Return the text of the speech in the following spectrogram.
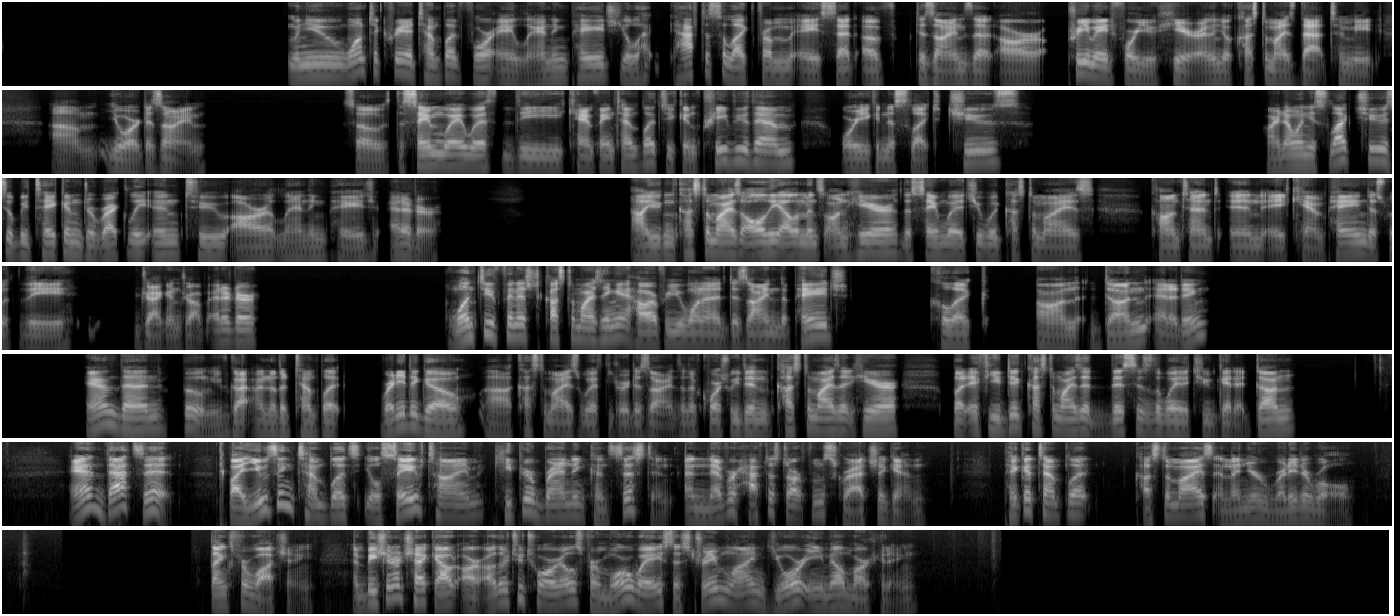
When you want to create a template for a landing page, you'll have to select from a set of designs that are pre-made for you here, and then you'll customize that to meet um, your design. So the same way with the campaign templates, you can preview them or you can just select choose. All right, now when you select choose, you'll be taken directly into our landing page editor. Now you can customize all the elements on here the same way that you would customize content in a campaign, just with the drag and drop editor. Once you've finished customizing it, however you want to design the page, click on Done Editing. And then boom, you've got another template ready to go, uh, customized with your designs. And of course, we didn't customize it here, but if you did customize it, this is the way that you get it done. And that's it. By using templates, you'll save time, keep your branding consistent, and never have to start from scratch again. Pick a template, customize, and then you're ready to roll. Thanks for watching, and be sure to check out our other tutorials for more ways to streamline your email marketing.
